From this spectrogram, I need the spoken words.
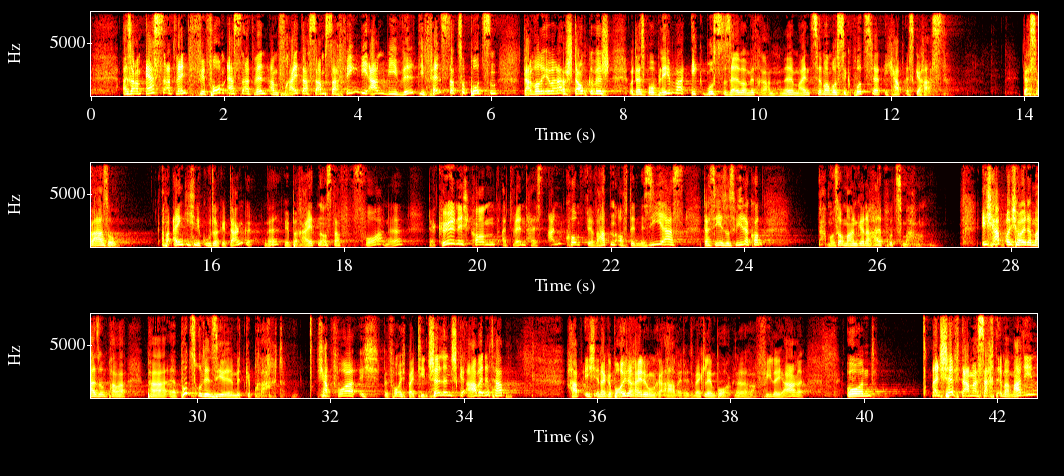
Also am ersten Advent, vor dem ersten Advent, am Freitag, Samstag fingen die an, wie wild die Fenster zu putzen. Dann wurde der Staub gewischt. Und das Problem war, ich musste selber mit ran. Ne? Mein Zimmer musste geputzt werden. Ich habe es gehasst. Das war so. Aber eigentlich ein guter Gedanke. Ne? Wir bereiten uns da vor. Ne? Der König kommt. Advent heißt Ankunft. Wir warten auf den Messias, dass Jesus wiederkommt. Da muss auch mal einen Generalputz machen. Ich habe euch heute mal so ein paar, paar äh, Putzutensilien mitgebracht. Ich habe vor, ich, bevor ich bei Teen Challenge gearbeitet habe, habe ich in der Gebäudereinigung gearbeitet, in Mecklenburg, ne, viele Jahre. Und mein Chef damals sagte immer, Martin,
